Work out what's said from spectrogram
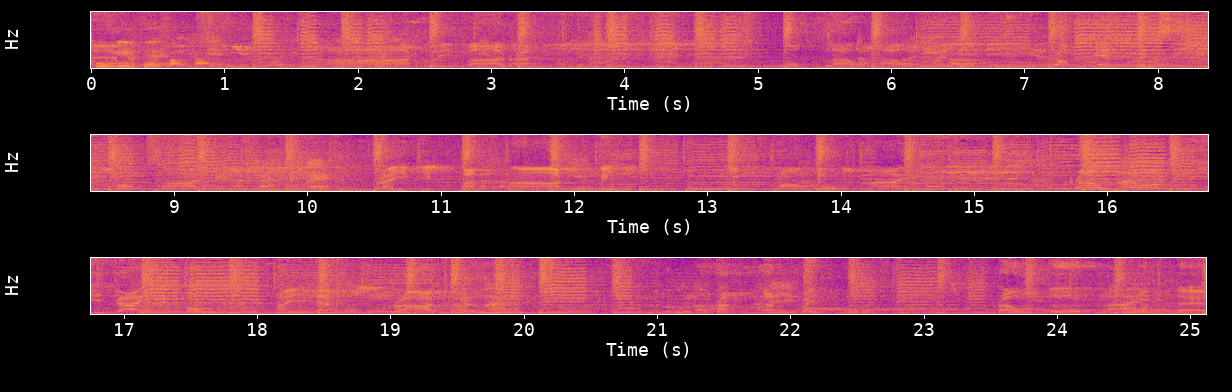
ภูมิประเทศสำคัญด้วยบารมีปกเกล้าเล่าให้นี้ร่มเย็นเป็นสีของสายใครคิดบังอาจหมิ กันไว้เถิดเราเกิดร่วมแดน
